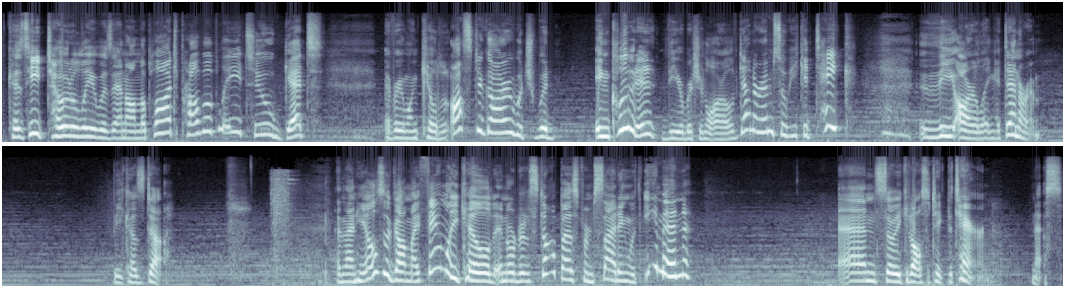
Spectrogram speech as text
Because he totally was in on the plot, probably to get everyone killed at Ostagar, which would included the original Earl of Denerim, so he could take the Arling at Denerim. Because duh. And then he also got my family killed in order to stop us from siding with Eamon. And so he could also take the Terran. Ness.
